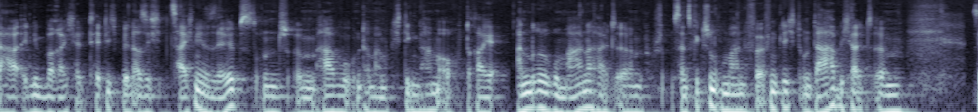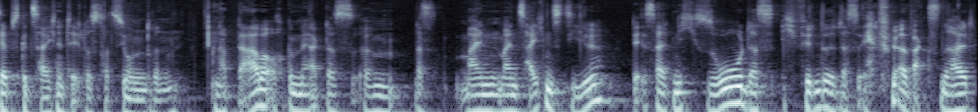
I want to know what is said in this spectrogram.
da in dem Bereich halt tätig bin. Also ich zeichne ja selbst und ähm, habe unter meinem richtigen Namen auch drei andere Romane, halt ähm, Science-Fiction-Romane veröffentlicht. Und da habe ich halt ähm, selbst gezeichnete Illustrationen drin. Und habe da aber auch gemerkt, dass, ähm, dass mein, mein Zeichenstil, der ist halt nicht so, dass ich finde, dass er für Erwachsene halt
